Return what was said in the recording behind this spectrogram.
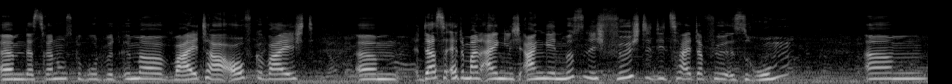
Ähm, das Trennungsgebot wird immer weiter aufgeweicht. Ähm, das hätte man eigentlich angehen müssen. Ich fürchte, die Zeit dafür ist rum. Ähm,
